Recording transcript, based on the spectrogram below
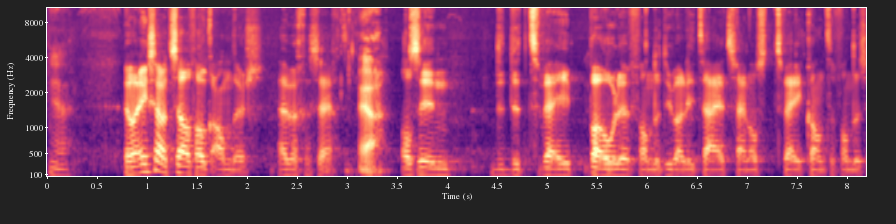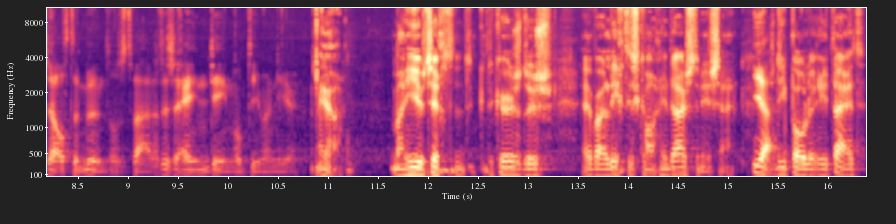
Ja. Ja, maar ik zou het zelf ook anders hebben gezegd. Ja, Als in de, de twee polen van de dualiteit zijn als twee kanten van dezelfde munt, als het ware. Het is één ding op die manier. ja. Maar hier zegt de- cursus dus, hè, waar licht is kan geen duisternis zijn. Ja, Dus die polariteit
